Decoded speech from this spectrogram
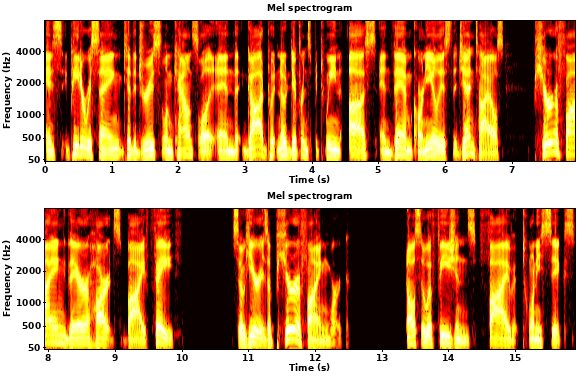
And Peter was saying to the Jerusalem council, and God put no difference between us and them, Cornelius, the Gentiles, purifying their hearts by faith. So here is a purifying work. Also Ephesians 5:26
